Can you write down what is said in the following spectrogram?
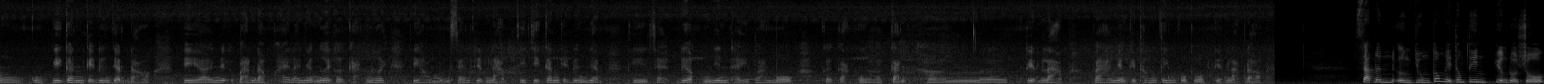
uh, chỉ cần cái đường dẫn đó thì à, uh, những bạn đọc hay là những người ở các nơi thì họ muốn xem triển lãm thì chỉ cần cái đường dẫn thì sẽ được nhìn thấy toàn bộ cái các à, cảnh uh, triển lãm và những cái thông tin của cuộc triển lãm đó xác định ứng dụng công nghệ thông tin chuyển đổi số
